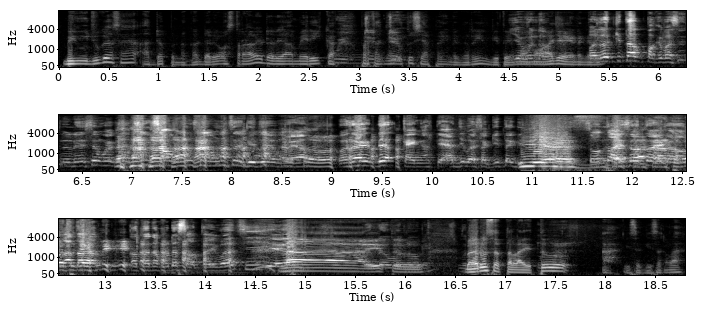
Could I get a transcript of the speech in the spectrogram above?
bingung juga saya ada pendengar dari Australia dari Amerika. Wih, Pertanyaan itu siapa yang dengerin gitu Iya ya? Mau benar. aja yang dengerin. Padahal kita pakai bahasa Indonesia mereka song song gitu ya, Pak ya. Maksudnya dia kayak ngerti aja bahasa kita gitu. Yes. Sotoy sotoy kalau kata kata anak muda sotoy banget sih ya. Nah Bener, itu baru setelah itu ah iseng-iseng lah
